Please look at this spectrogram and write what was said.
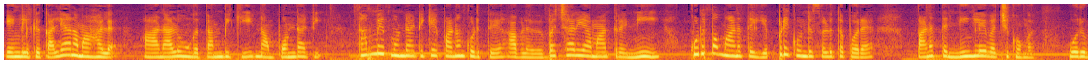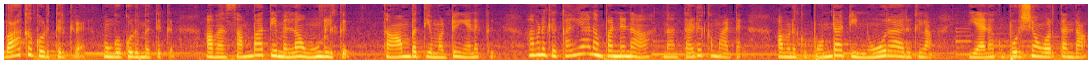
எங்களுக்கு கல்யாணம் ஆகலை. ஆனாலும் உங்கள் தம்பிக்கு நான் பொண்டாட்டி. தம்பி பொண்டாட்டிக்கே பணம் கொடுத்து அவளை விபச்சாரியாக மாத்திர நீ குடும்ப மானத்தை எப்படி கொண்டு செலுத்த போற? பணத்தை நீங்களே வச்சுக்கோங்க. ஒரு வாக்கு கொடுத்துருக்குறேன் உங்கள் குடும்பத்துக்கு. அவன் சம்பாத்தியம் எல்லாம் உங்களுக்கு. தாம்பத்தியம் மட்டும் எனக்கு. அவனுக்கு கல்யாணம் பண்ணுனா நான் தடுக்க மாட்டேன். அவனுக்கு பொண்டாட்டி நூறாக இருக்கலாம். எனக்கு புருஷன் ஒருத்தன் தான்.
